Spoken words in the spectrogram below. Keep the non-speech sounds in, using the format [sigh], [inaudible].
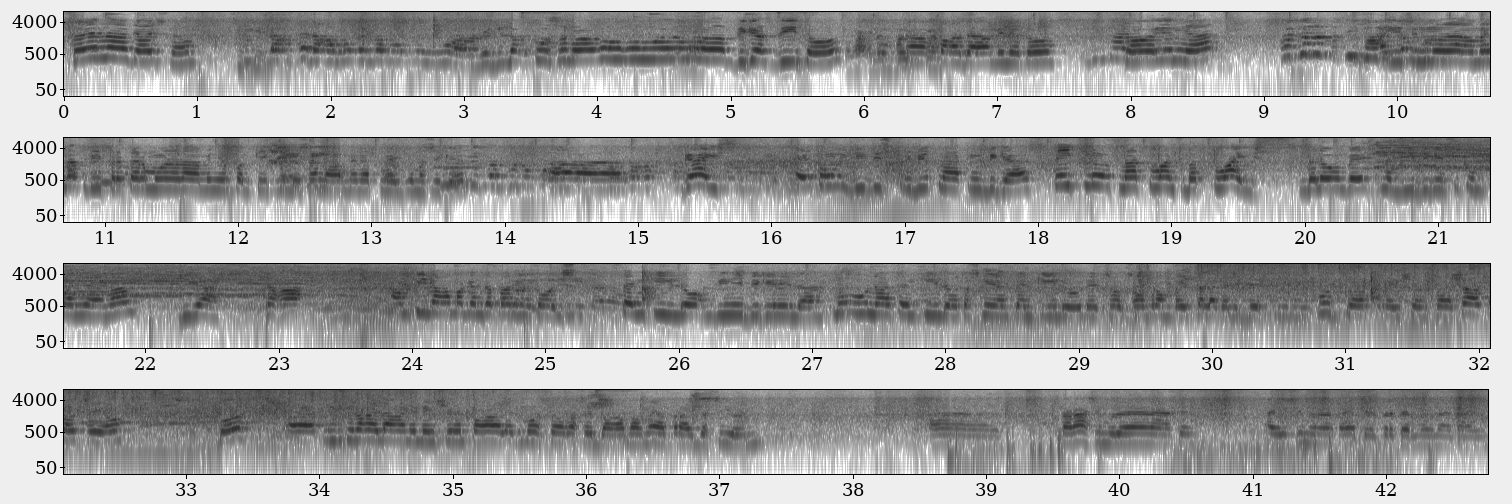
So ayun na guys, no? Biglang ka nakamukan na kukuha. Good luck po sa mga kukuha ng mga bigas dito. Napakadami na to. So ayun nga, ayusin muna namin at i-prepare muna namin yung pagkikilusan namin at medyo masikip. Ah, guys, itong i-distribute nating bigas, take note not once but twice. Dalawang beses nagbibigay si kumpanya ng bigas. Tsaka, ang pinakamaganda pa rito is 10 kilo ang binibigay nila. Noong una 10 kilo, tapos ngayon 10 kilo ulit. So, sobrang bait talaga ni Best Food Corporation. So, shoutout sa'yo, boss. At hindi ko na kailangan i-mention ang pangalan mo. So, kasi baka mamaya privacy yun. Ah, tara, simulan na natin. Ayusin muna tayo, prepare muna tayo.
